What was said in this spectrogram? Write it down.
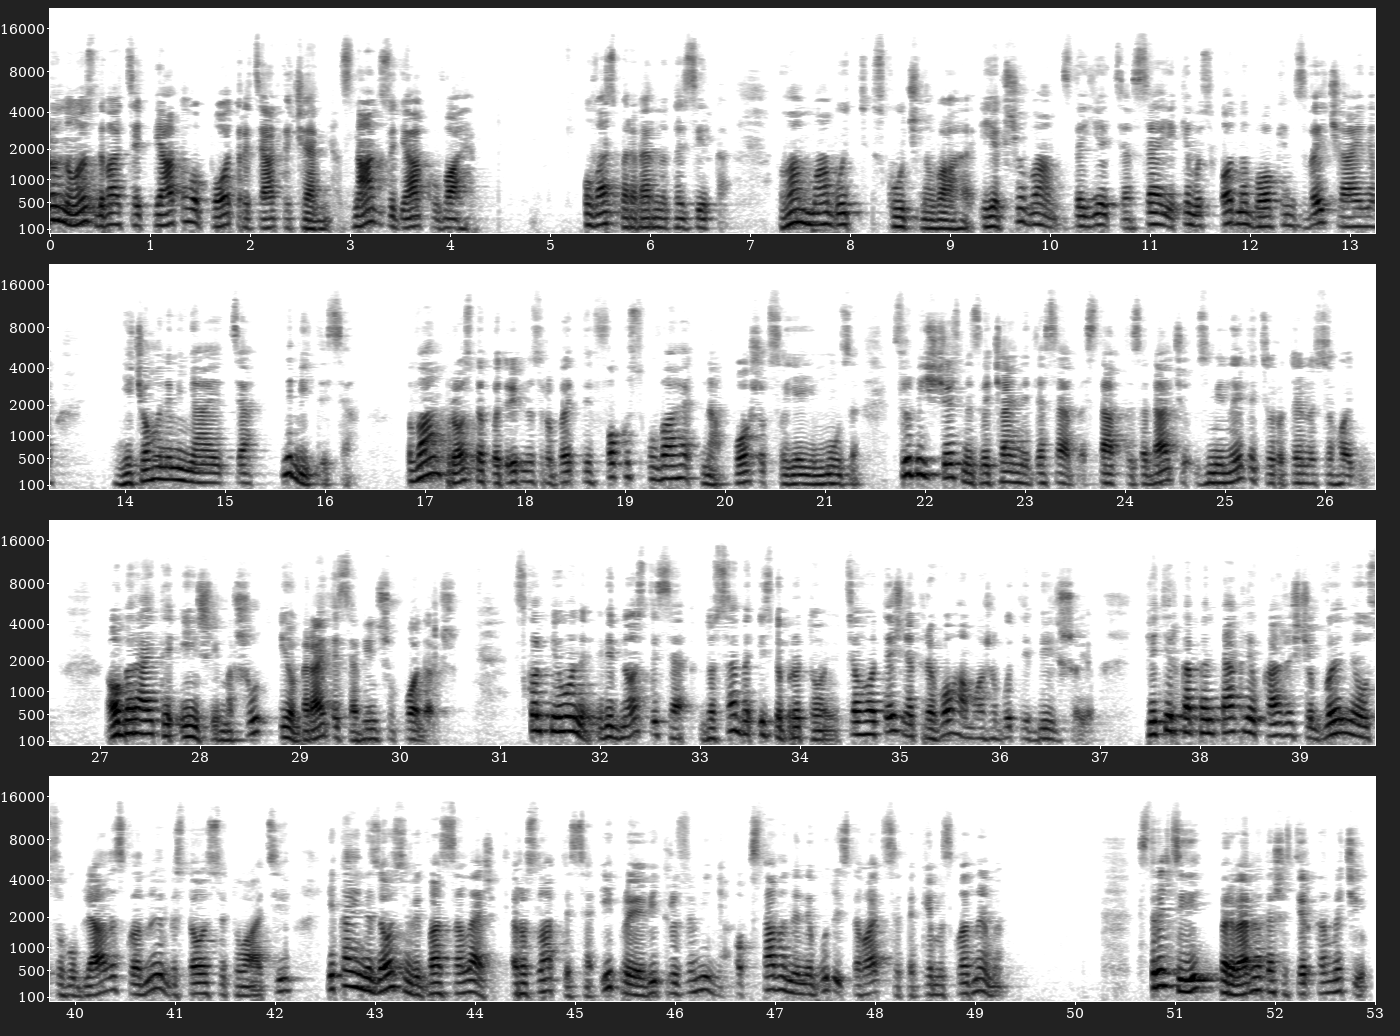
Прогноз 25 по 30 червня. Знак зодіаку ваги. У вас перевернута зірка. Вам, мабуть, скучно вага. І якщо вам здається все якимось однобоким, звичайним, нічого не міняється, не бійтеся. Вам просто потрібно зробити фокус уваги на пошук своєї музи. Зробіть щось незвичайне для себе. Ставте задачу змінити цю рутину сьогодні. Обирайте інший маршрут і обирайтеся в іншу подорож. Скорпіони, відносьтеся до себе із добротою. Цього тижня тривога може бути більшою. П'ятірка Пентаклів каже, щоб ви не усугубляли складну і без того ситуацію, яка і не зовсім від вас залежить. Розслабтеся і проявіть розуміння. Обставини не будуть здаватися такими складними. Стрільці перевернута шестірка мечів.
